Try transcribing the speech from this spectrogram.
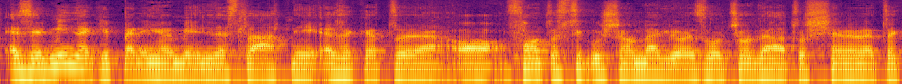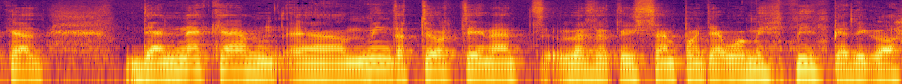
ezért mindenképpen élmény lesz látni ezeket a fantasztikusan megrajzolt csodálatos jeleneteket, de nekem mind a történet vezetés szempontjából, mind, mind pedig a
